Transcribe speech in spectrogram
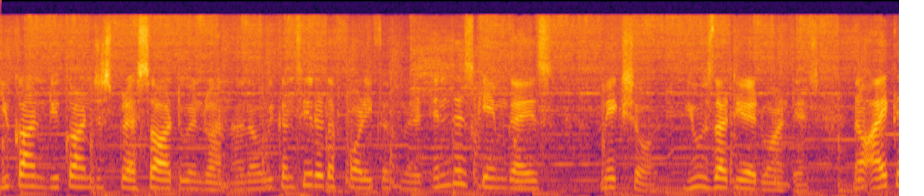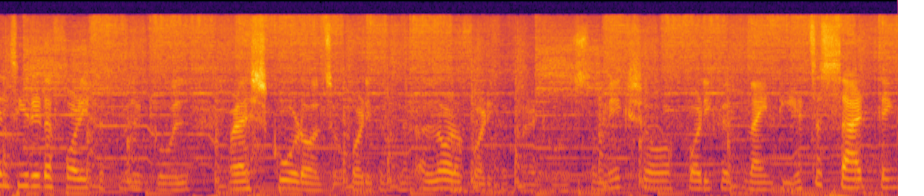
you can't you can't just press R2 and run. I know we conceded a 45th minute. In this game guys, make sure, use that to your advantage. Now I conceded a 45th minute goal, but I scored also 45th minute, a lot of 45th minute goals. So make sure 45th 90. It's a sad thing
